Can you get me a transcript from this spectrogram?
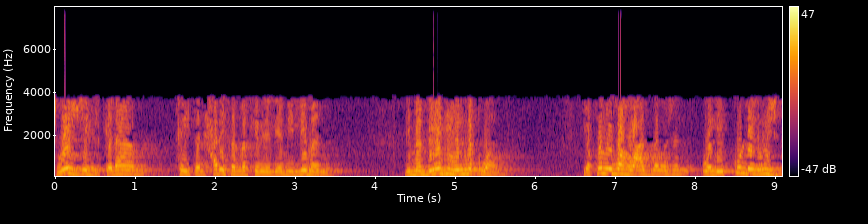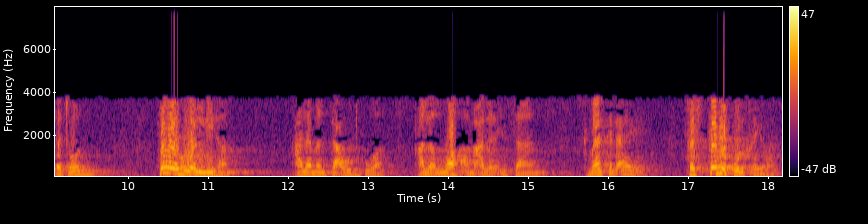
توجه الكلام كي تنحرف المركبة لليمين لمن؟ لمن بيده المقود يقول الله عز وجل ولكل وجهة هو موليها على من تعود هو على الله أم على الإنسان؟ كمالة الآية. فاستبقوا الخيرات.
